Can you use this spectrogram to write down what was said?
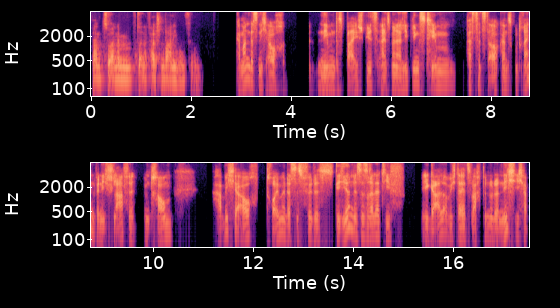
dann zu einem, zu einer falschen Wahrnehmung führen. Kann man das nicht auch neben des Beispiels, eins meiner Lieblingsthemen passt jetzt da auch ganz gut rein. Wenn ich schlafe im Traum, habe ich ja auch Träume, dass es für das Gehirn ist es relativ egal, ob ich da jetzt wach bin oder nicht. Ich habe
